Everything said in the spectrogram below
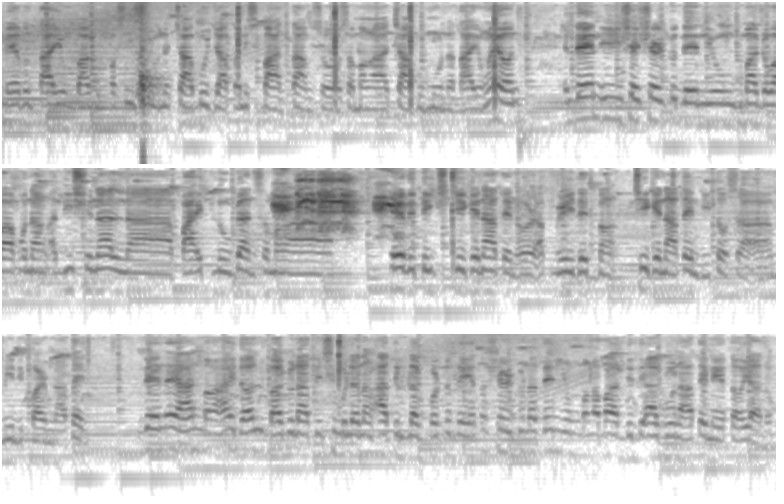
meron tayong bagong pasisyo na Chabu Japanese Bantam. So, sa mga Chabu muna tayo ngayon. And then, i-share ko din yung gumagawa ko ng additional na paitlugan sa mga heritage chicken natin or upgraded mga chicken natin dito sa mini farm natin. Then ayan mga idol, bago natin simulan ng ating vlog for today, ito share ko na din yung mga madidiago natin. Ito, ayan, oh.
